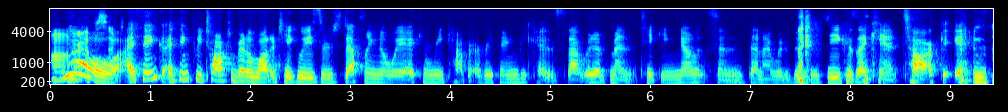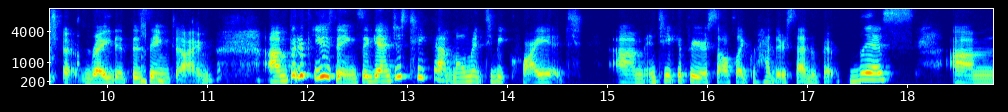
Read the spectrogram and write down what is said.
no, I think I think we talked about a lot of takeaways. There's definitely no way I can recap everything because that would have meant taking notes, and then I would have been busy because I can't talk and write at the same time. Um, but a few things. Again, just take that moment to be quiet um, and take it for yourself, like Heather said about lists. Um,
